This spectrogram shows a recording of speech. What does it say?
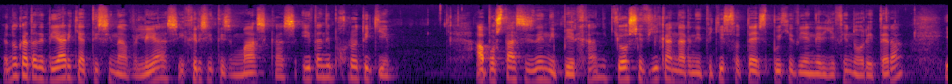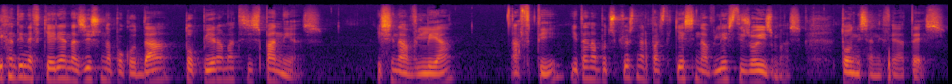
ενώ κατά τη διάρκεια της συναυλίας η χρήση της μάσκας ήταν υποχρεωτική. Αποστάσεις δεν υπήρχαν και όσοι βγήκαν αρνητικοί στο τεστ που είχε διενεργηθεί νωρίτερα είχαν την ευκαιρία να ζήσουν από κοντά το πείραμα της Ισπανίας. Η συναυλία αυτή ήταν από τις πιο συναρπαστικές συναυλίες της ζωής μας, τόνισαν οι θεατές.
